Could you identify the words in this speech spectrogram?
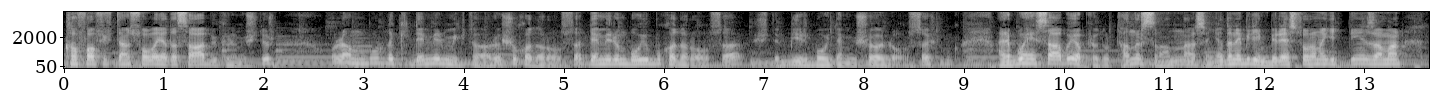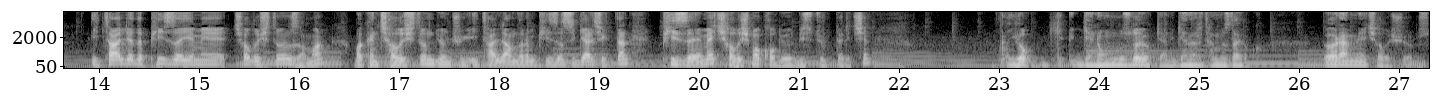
Kafa hafiften sola ya da sağa bükülmüştür. Ulan buradaki demir miktarı şu kadar olsa, demirin boyu bu kadar olsa, işte bir boy demir şöyle olsa. Hani bu hesabı yapıyordur. Tanırsın, anlarsın. Ya da ne bileyim bir restorana gittiğin zaman İtalya'da pizza yemeye çalıştığın zaman bakın çalıştığın diyorum çünkü İtalyanların pizzası gerçekten pizza yemeye çalışmak oluyor biz Türkler için. Yok genomumuzda yok yani gen haritamızda yok. Öğrenmeye çalışıyoruz.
